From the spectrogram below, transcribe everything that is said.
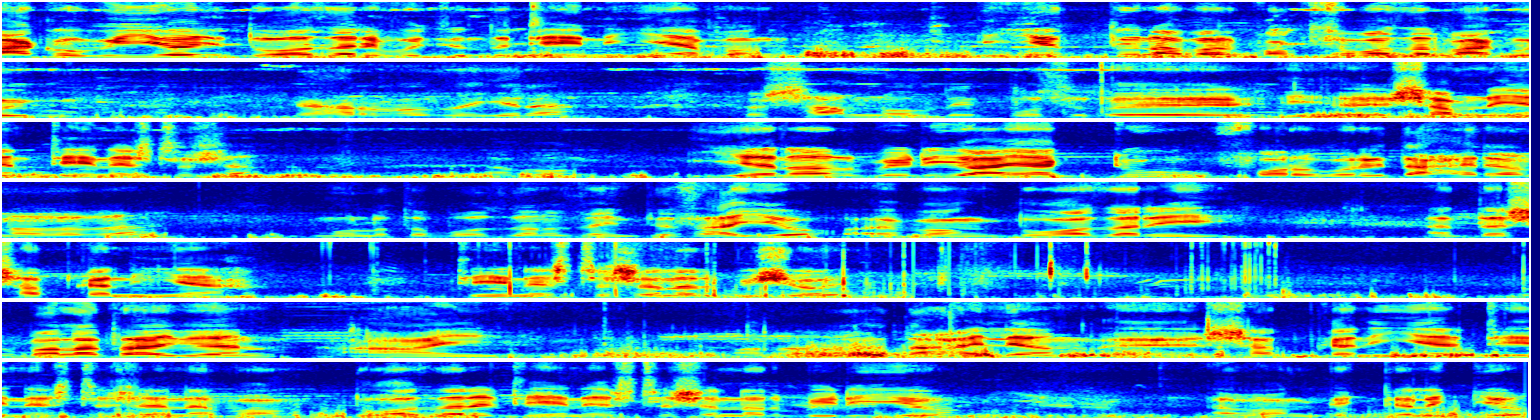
বাক হবি দু হাজারই পর্যন্ত ট্রেন ইয়ে এবং ইয়ের তুন আবার কক্সবাজার বাক হইব। কারণ যাইয়েরা তো সামনে অলদি সামনে ইয়ান ট্রেন স্টেশন এবং ইয়ানার ভিডিও আয় একটু ফরগরি দাহাই ওনারা মূলত বোঝানো জানতে চাইও এবং দু হাজারই সাতকানিয়া ট্রেন স্টেশনের বিষয়। বালা তাইবেন আই ওনারা দেখাইলাম সাতকানিয়া ট্রেন স্টেশন এবং দু হাজারই ট্রেন স্টেশনের ভিডিও এবং দেখতে লিখিও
